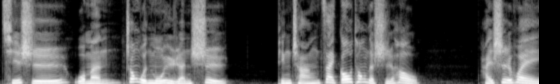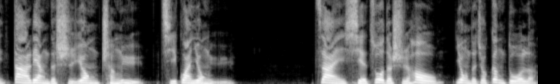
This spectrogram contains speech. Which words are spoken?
其实，我们中文母语人士平常在沟通的时候，还是会大量的使用成语及惯用语，在写作的时候用的就更多了。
